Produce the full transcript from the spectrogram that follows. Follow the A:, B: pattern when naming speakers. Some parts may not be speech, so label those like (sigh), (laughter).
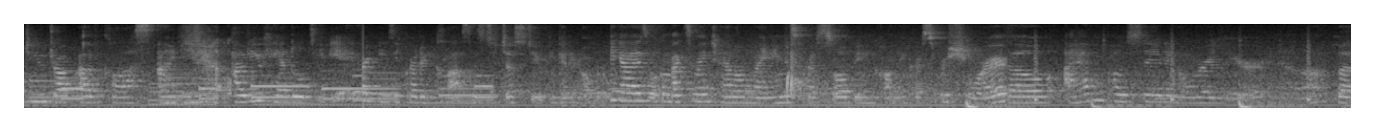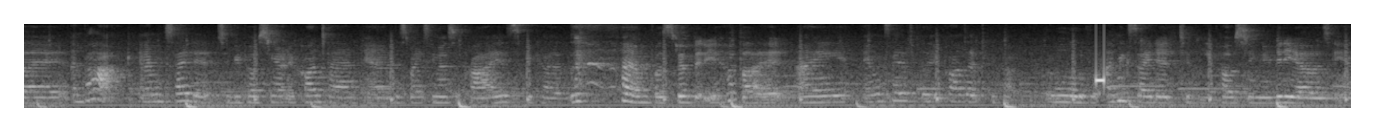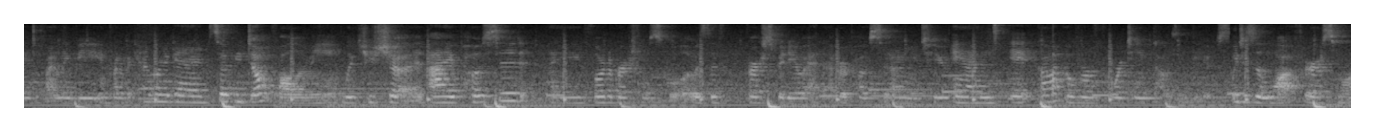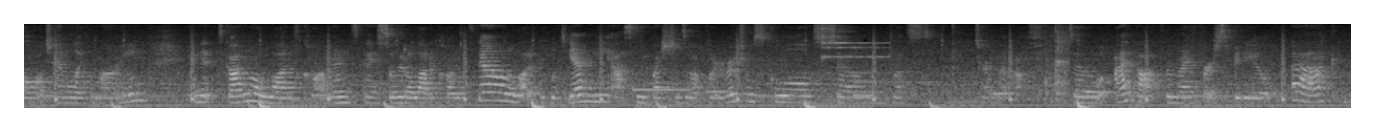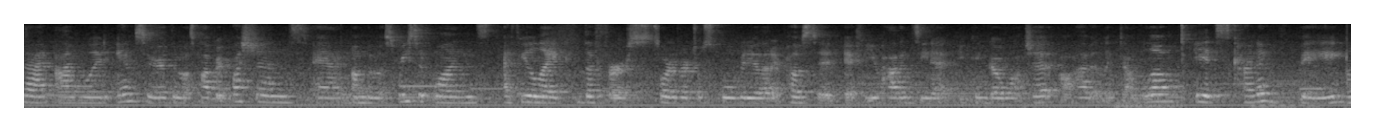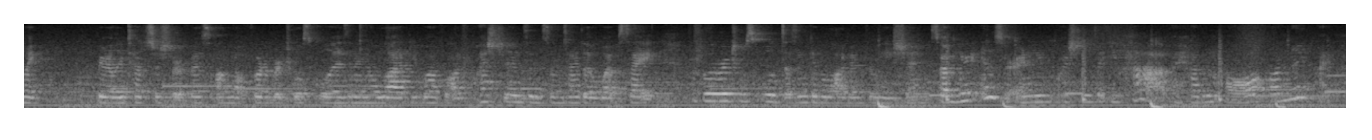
A: do you drop out of class? I need help. How do you handle DBA? Our easy credit classes to just do and get it over. Hey guys, welcome back to my channel. My name is Crystal, being called me Chris for short. So I haven't posted in over a year and a half, but I'm back and I'm excited to be posting out new content and this might seem a surprise because (laughs) I haven't posted a video, but I am excited for the content to be posted I'm excited to be posting new videos and to finally be in front of a camera again. So if you don't follow me, which you should, I posted a Florida virtual school. It was the first video I had ever posted on YouTube and it got over 14,000 views, which is a lot for a small channel like mine and it's gotten a lot of comments and I still get a lot of comments now and a lot of people DM me asking me questions about Florida virtual school so let's turn that off. I thought for my first video back that I would answer the most popular questions and um, the most recent ones. I feel like the first Florida virtual school video that I posted, if you haven't seen it, you can go watch it. I'll have it linked down below. It's kind of vague, like barely touched the surface on what Florida Virtual School is and I know a lot of people have a lot of questions and sometimes the website for Florida Virtual School doesn't give a lot of information. So I'm here to answer any questions that you have. I have them all on my iPad.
